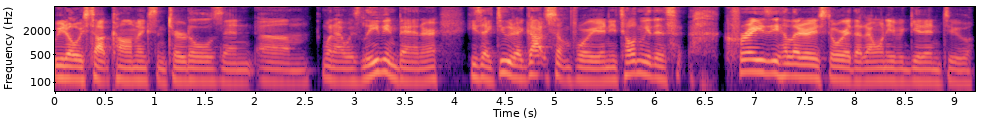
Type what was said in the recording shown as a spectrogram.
we'd always talk comics and turtles. And um, when I was leaving Banner, he's like, "Dude, I got something for you." And he told me this crazy, hilarious story that I won't even get into.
